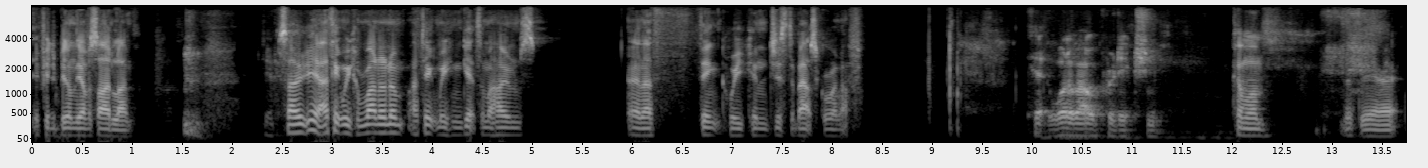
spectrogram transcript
If he'd been on the other sideline. Yeah. So yeah, I think we can run on them. I think we can get to Mahomes, and I think we can just about score enough. Okay, what about prediction? Come on, let's hear it.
